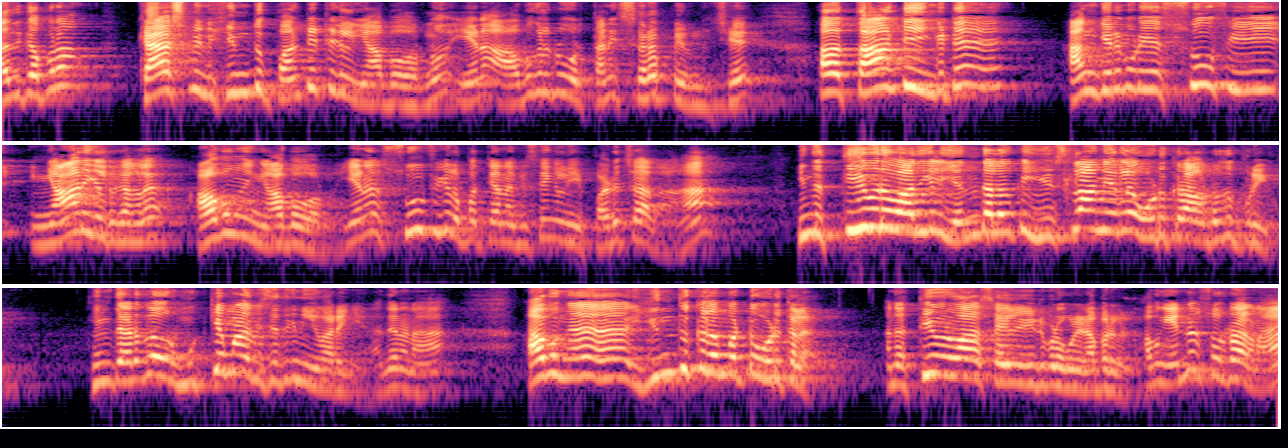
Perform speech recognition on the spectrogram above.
அதுக்கப்புறம் காஷ்மீர் ஹிந்து பண்டிட்டுகள் ஞாபகம் வரணும். ஏன்னா அவங்களுக்கு ஒரு தனி சிறப்பு இருந்துச்சு. அதை தாண்டி இங்கிட்டு அங்கே இருக்கக்கூடிய சூஃபி ஞானிகள் இருக்காங்களே அவங்க ஞாபகம் வரணும். ஏன்னா சூஃபிகளை பற்றியான விஷயங்கள் நீங்கள் படித்தாதான் இந்த தீவிரவாதிகள் எந்த அளவுக்கு இஸ்லாமியர்களை ஒடுக்குறாங்கன்றது புரியும். இந்த இடத்துல ஒரு முக்கியமான விஷயத்துக்கு நீங்கள் வரீங்க. அது என்னென்னா அவங்க இந்துக்களை மட்டும் ஒடுக்கலை. அந்த தீவிரவாத செயலில் ஈடுபடக்கூடிய நபர்கள். அவங்க என்ன சொல்கிறாங்கன்னா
